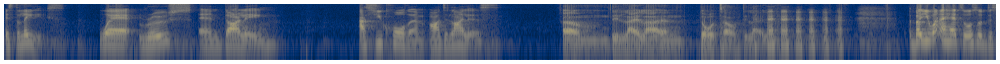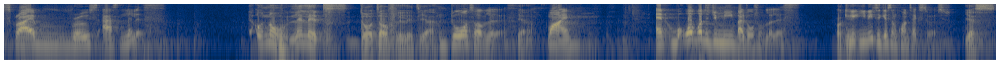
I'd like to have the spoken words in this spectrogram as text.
is the ladies. Where Rose and Darling, as you call them, are Delilahs. Um, Delilah and daughter of Delilah. but you went ahead to also describe Rose as Lilith. Oh no, Lilith, daughter of Lilith, yeah. Daughter yeah. of Lilith. Yeah. Why? And what, what did you mean by daughter of Lilith? Okay. You, you need to give some context to it. Yes,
